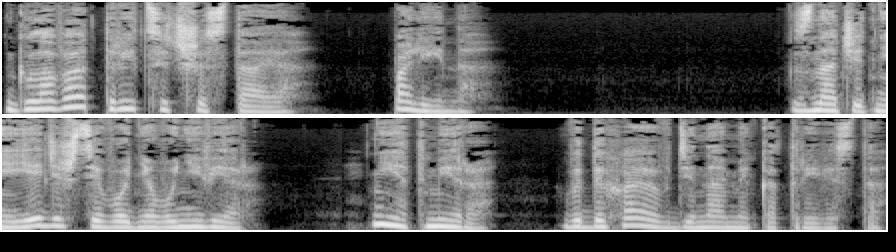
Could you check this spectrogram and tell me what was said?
Глава 36. Полина. «Значит, не едешь сегодня в универ?» «Нет, Мира». Выдыхаю в динамик отрывисто.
